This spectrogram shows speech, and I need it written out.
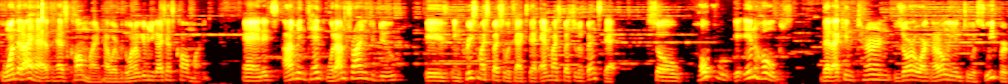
the one that I have has Calm Mind, however. The one I'm giving you guys has Calm Mind. And it's I'm intent what I'm trying to do is increase my special attack stat and my special defense stat. So hopefully in hopes that I can turn Zoroark not only into a sweeper,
